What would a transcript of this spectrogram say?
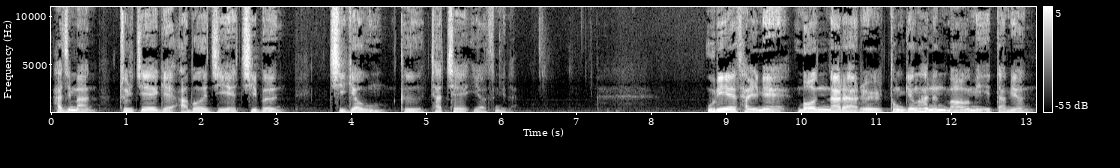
하지만 둘째에게 아버지의 집은 지겨움 그 자체이었습니다. 우리의 삶에 먼 나라를 동경하는 마음이 있다면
